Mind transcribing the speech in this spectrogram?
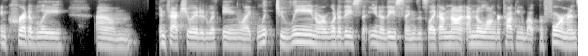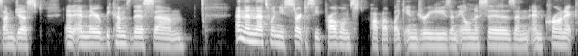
incredibly um infatuated with being like too lean or what are these you know these things. It's like i'm not i'm no longer talking about performance. I'm just and and there becomes this um and then that's when you start to see problems pop up like injuries and illnesses and and chronic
